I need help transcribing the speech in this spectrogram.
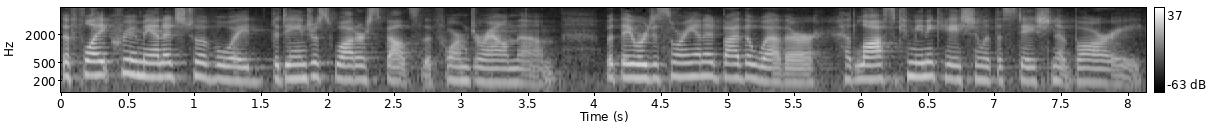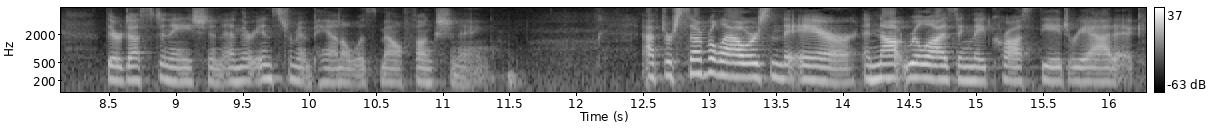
The flight crew managed to avoid the dangerous water spouts that formed around them, but they were disoriented by the weather, had lost communication with the station at Bari, their destination, and their instrument panel was malfunctioning. After several hours in the air and not realizing they'd crossed the Adriatic,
